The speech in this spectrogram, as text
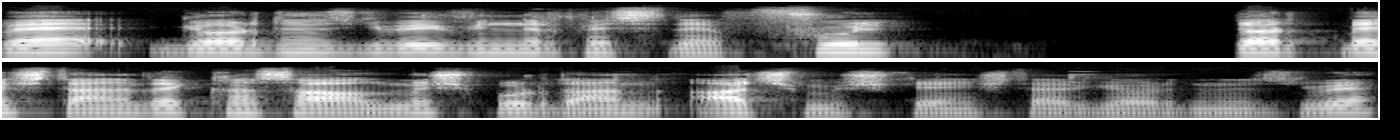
Ve gördüğünüz gibi Winner de full 4-5 tane de kasa almış. Buradan açmış gençler gördüğünüz gibi.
